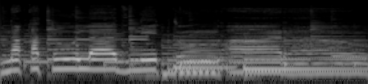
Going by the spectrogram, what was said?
na katulad nitong araw.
